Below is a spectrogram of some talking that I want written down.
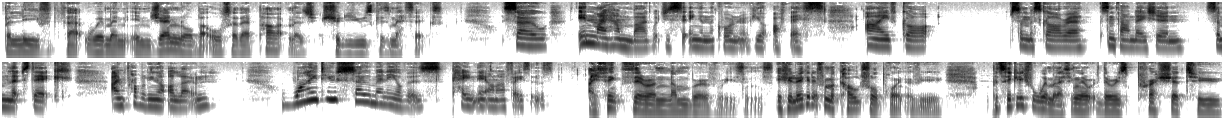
believe that women in general, but also their partners, should use cosmetics. So, in my handbag, which is sitting in the corner of your office, I've got some mascara, some foundation, some lipstick. I'm probably not alone. Why do so many of us paint it on our faces? I think there are a number of reasons. If you look at it from a cultural point of view, particularly for women, I think there, there is pressure to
